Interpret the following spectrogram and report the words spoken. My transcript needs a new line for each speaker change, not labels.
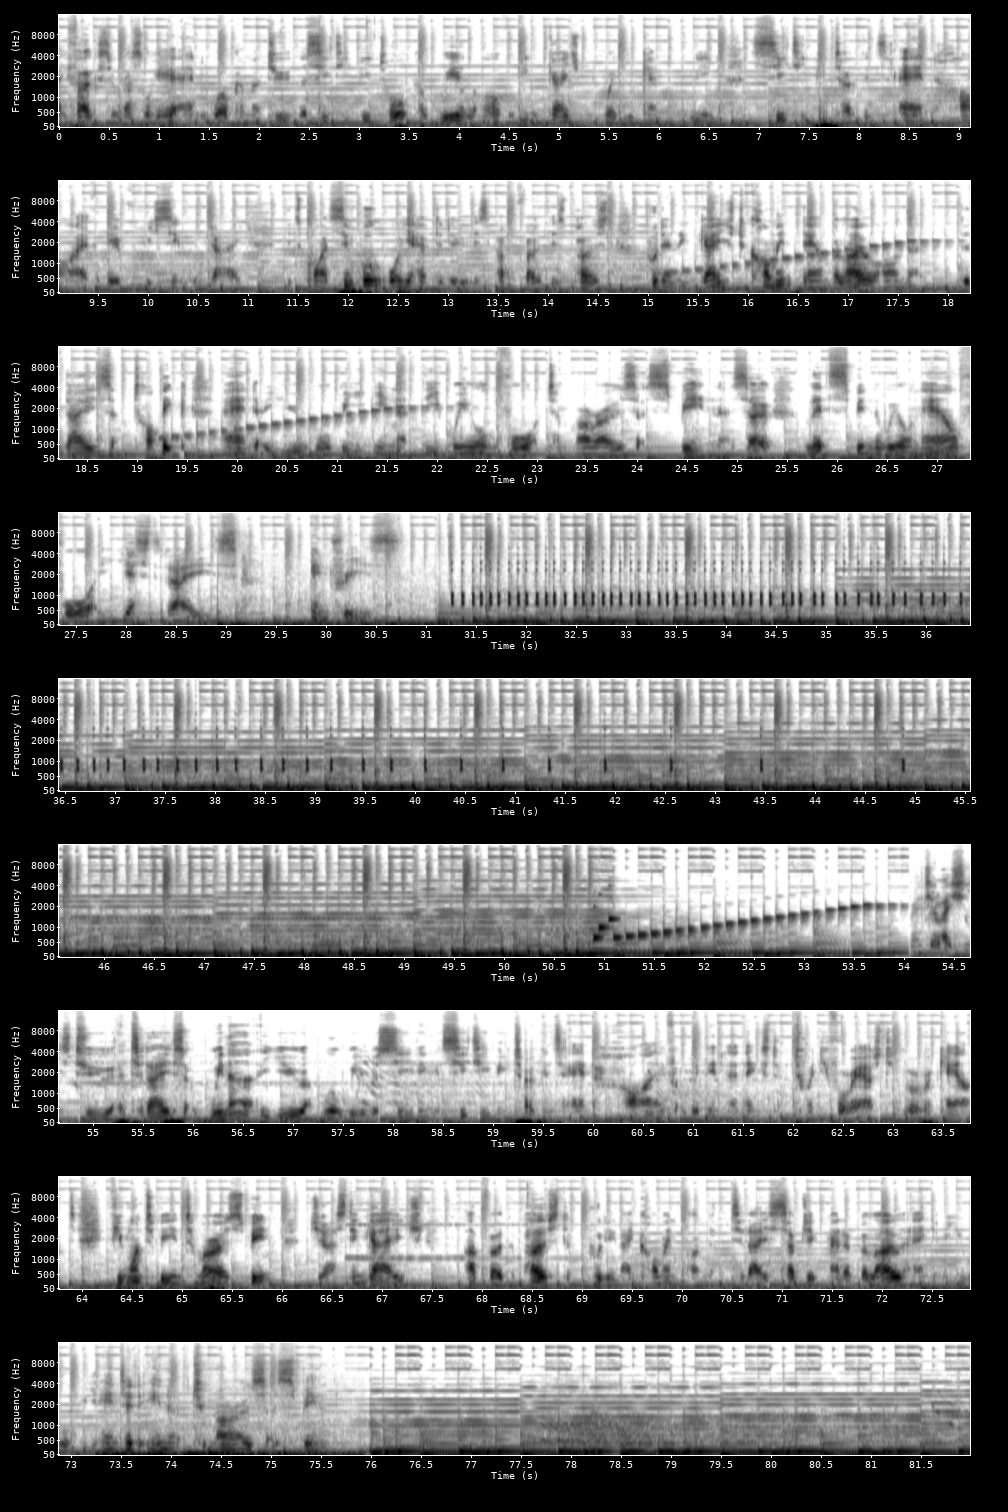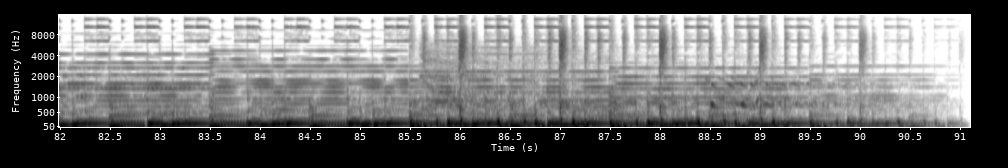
Alex Russell here, and welcome to the CTP Talk, a wheel of engagement where you can win CTP tokens and Hive every single day. It's quite simple. All you have to do is upvote this post, put an engaged comment down below on the day's topic, and you will be in the wheel for tomorrow's spin. So let's spin the wheel now for yesterday's entries. Congratulations to today's winner. You will be receiving CTP tokens and Hive within the next 24 hours to your account. If you want to be in tomorrow's spin, just engage. Upvote the post, put in a comment on today's subject matter below, and you will be entered in tomorrow's spin.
